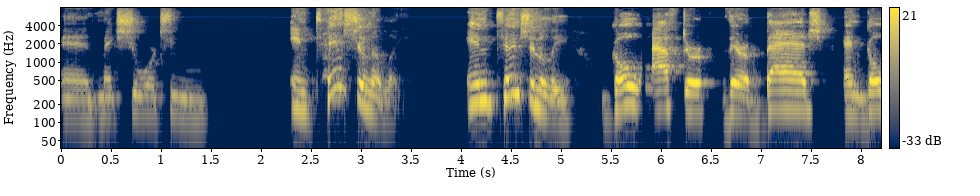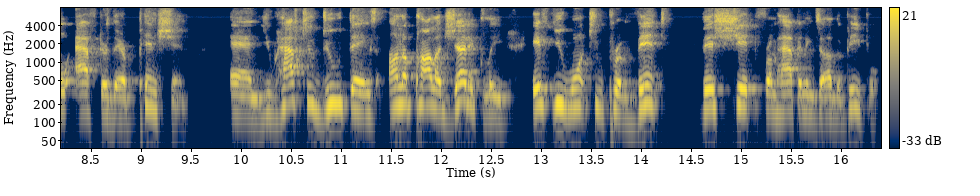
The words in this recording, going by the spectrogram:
and make sure to intentionally, intentionally go after their badge and go after their pension. And you have to do things unapologetically if you want to prevent this shit from happening to other people.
